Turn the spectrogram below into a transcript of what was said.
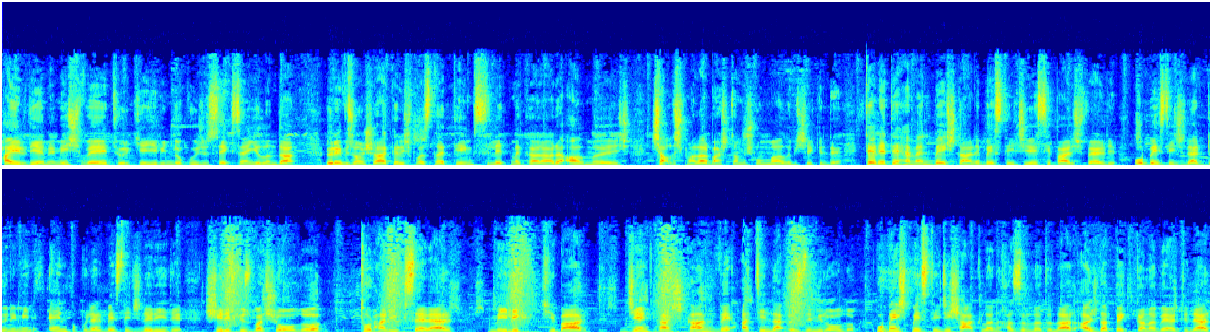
hayır diyememiş ve Türkiye'yi 1980 yılında Eurovision şarkı yarışmasına temsil etme kararı almış. Çalışmalar başlamış hummalı bir şekilde. TRT hemen 5 tane besteciye sipariş verdi. O besteciler dönemin en popüler bestecileriydi. Şerif Yüzbaşıoğlu, Turhan Yükseler, Melih Kibar Cenk Taşkan ve Atilla Özdemiroğlu. Bu beş besteci şarkılarını hazırladılar. Ajda Pekkan'a verdiler.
